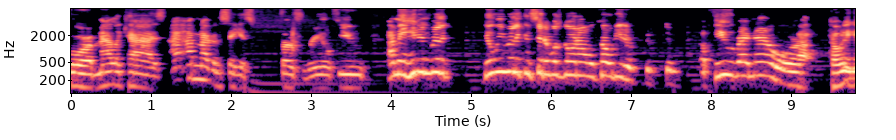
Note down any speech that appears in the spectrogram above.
for Malakai's, I, am not going to say his first real feud. I mean, he didn't really. Do we really consider what's going on with Cody the, the, the a feud right now, or uh, Cody?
